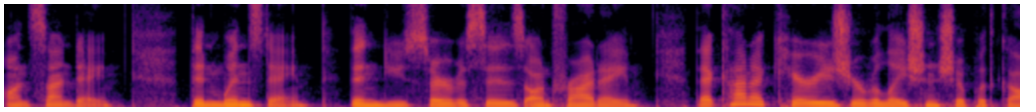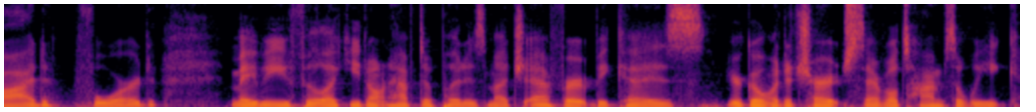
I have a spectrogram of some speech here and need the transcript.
on Sunday, then Wednesday, then youth services on Friday. That kind of carries your relationship with God forward. Maybe you feel like you don't have to put as much effort because you're going to church several times a week.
